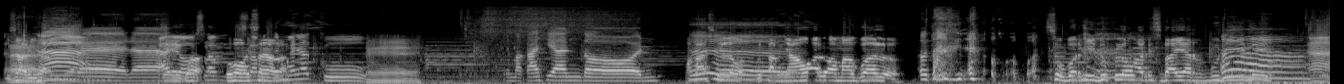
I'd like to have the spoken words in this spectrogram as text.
Bisa, Ah, bisa. Nah. Eh, dah. Ayo, Gua- selam, gua selamatin mayatku. Eh, Terima kasih Anton. Makasih lo, Eh. utang nyawa lo sama gua lo. Utangnya. Sumber hidup lo harus bayar budi ini. Nah,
